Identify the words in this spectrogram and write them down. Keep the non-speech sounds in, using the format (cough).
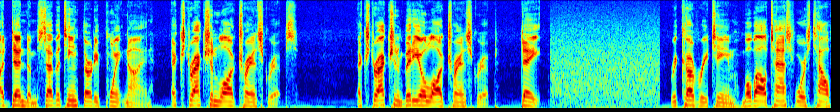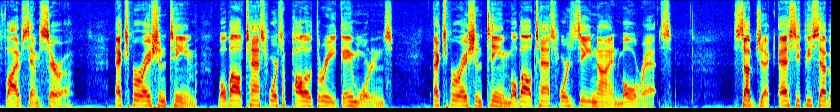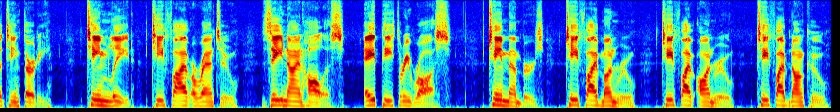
Addendum 1730.9 Extraction Log Transcripts. Extraction Video Log Transcript. Date. Recovery Team Mobile Task Force Tau-5 Samsara. Exploration Team Mobile Task Force Apollo-3 Game Wardens. Exploration Team Mobile Task Force Z-9 Mole Rats. Subject SCP-1730 Team Lead T-5 Arantu Z-9 Hollis AP-3 Ross Team Members T-5 Munru T-5 Anru T-5 Nanku,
